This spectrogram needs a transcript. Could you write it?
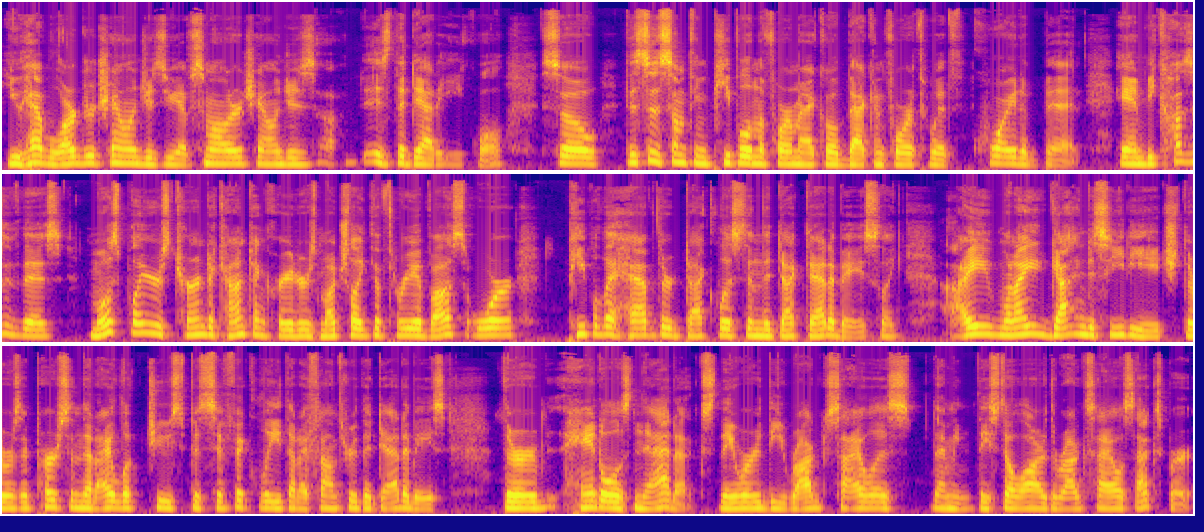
you have larger challenges, you have smaller challenges. Uh, is the data equal? So, this is something people in the format go back and forth with quite a bit. And because of this, most players turn to content creators, much like the three of us, or people that have their deck list in the deck database. Like I, when I got into CDH, there was a person that I looked to specifically that I found through the database. Their handle is Nadux. They were the Rog Silas. I mean, they still are the Rog Silas expert.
